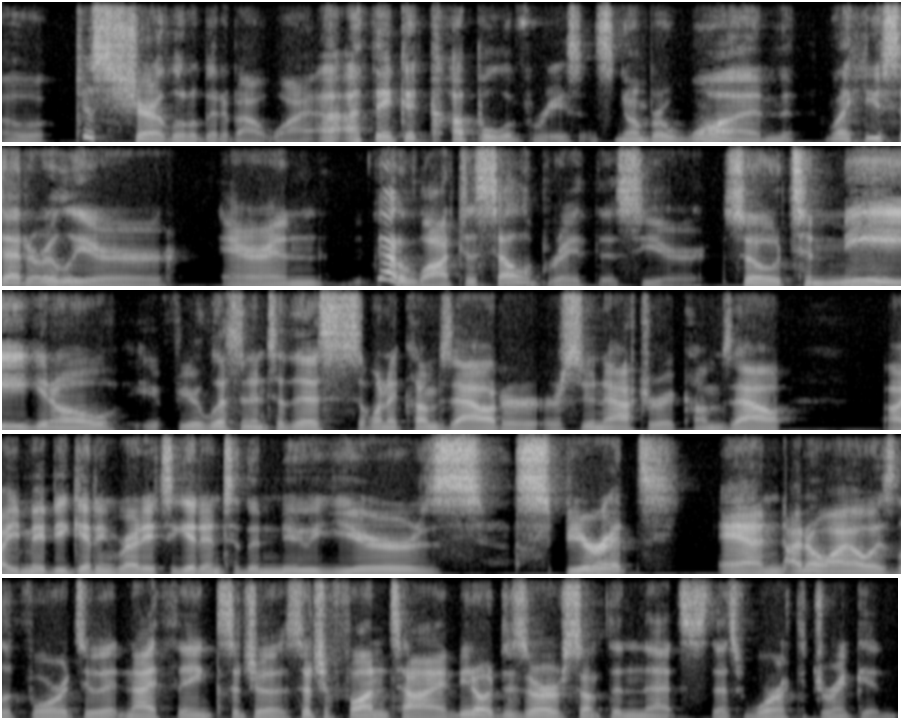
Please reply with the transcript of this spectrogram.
Oh, just share a little bit about why. I, I think a couple of reasons. Number one, like you said earlier, Aaron, we've got a lot to celebrate this year. So to me, you know, if you're listening to this when it comes out or, or soon after it comes out, uh, you may be getting ready to get into the New Year's spirit. And I know I always look forward to it, and I think such a such a fun time. You know, it deserves something that's that's worth drinking.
